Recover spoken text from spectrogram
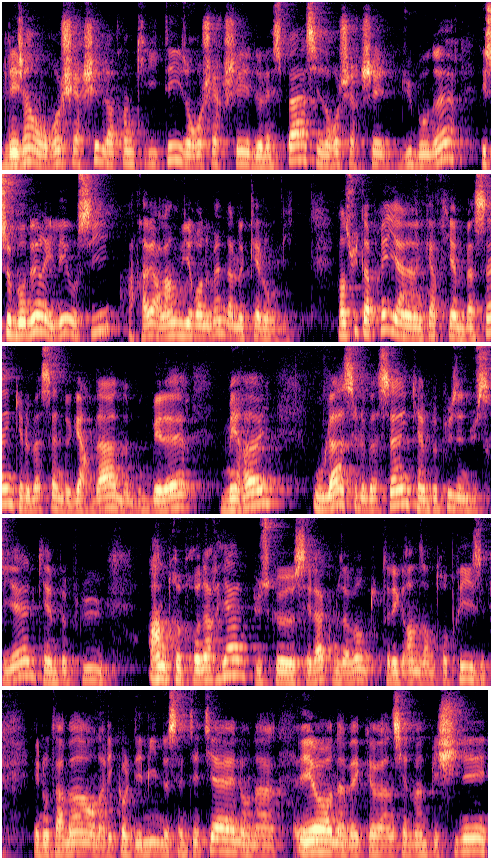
les gens ont recherché de la tranquillité, ils ont recherché de l'espace, ils ont recherché du bonheur, et ce bonheur, il est aussi à travers l'environnement dans lequel on vit. Ensuite, après, il y a un quatrième bassin qui est le bassin de Gardanne, Bouc-Belair, Méreuil, où là, c'est le bassin qui est un peu plus industriel, qui est un peu plus entrepreneurial, puisque c'est là que nous avons toutes les grandes entreprises, et notamment on a l'école des mines de Saint-Étienne, on a E.ON avec euh, anciennement Péchiné,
